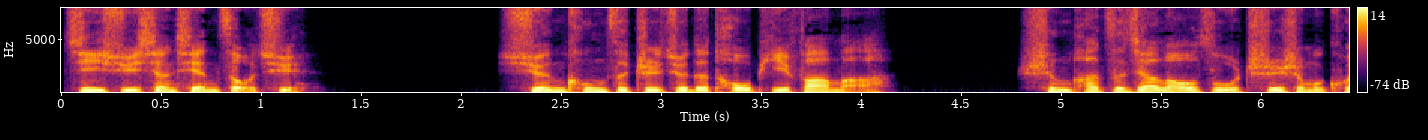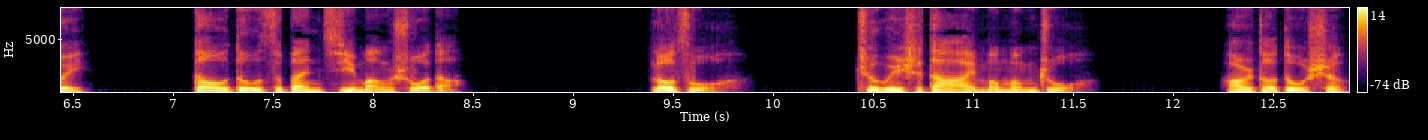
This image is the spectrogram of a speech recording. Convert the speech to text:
继续向前走去。玄空子只觉得头皮发麻，生怕自家老祖吃什么亏，倒豆子般急忙说道：“老祖，这位是大爱盟盟主，二道斗圣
